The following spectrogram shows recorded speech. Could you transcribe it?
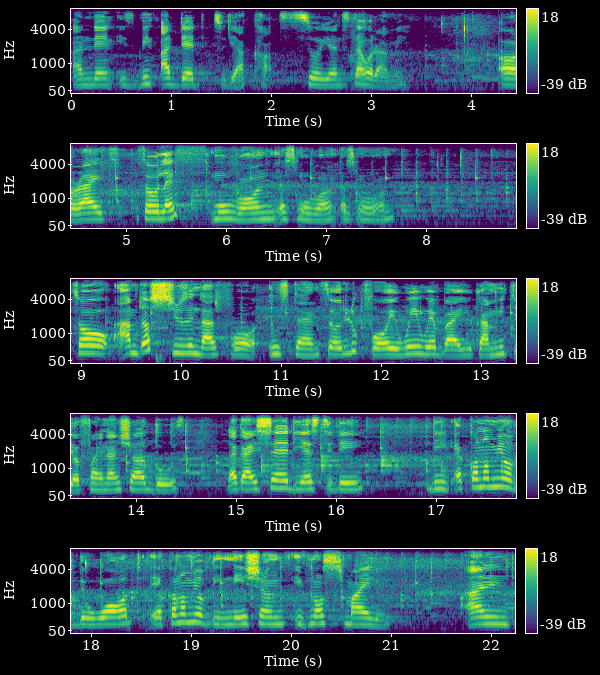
and then it's being added to their cart. So you understand what I mean? Alright, so let's move on. Let's move on. Let's move on. So I'm just using that for instance. So look for a way whereby you can meet your financial goals. Like I said yesterday, the economy of the world, the economy of the nations is not smiling. And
